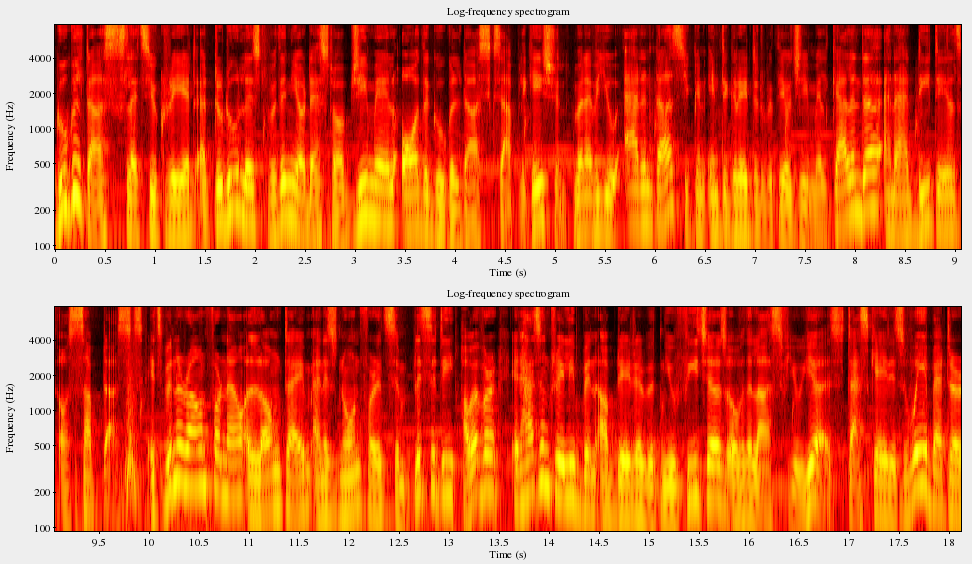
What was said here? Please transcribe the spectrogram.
Google Tasks lets you create a to-do list within your desktop Gmail or the Google Tasks application. Whenever you add a task, you can integrate it with your Gmail calendar and add details or subtasks. It's been around for now a long time and is known for its simplicity. However, However, it hasn't really been updated with new features over the last few years. Taskade is way better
